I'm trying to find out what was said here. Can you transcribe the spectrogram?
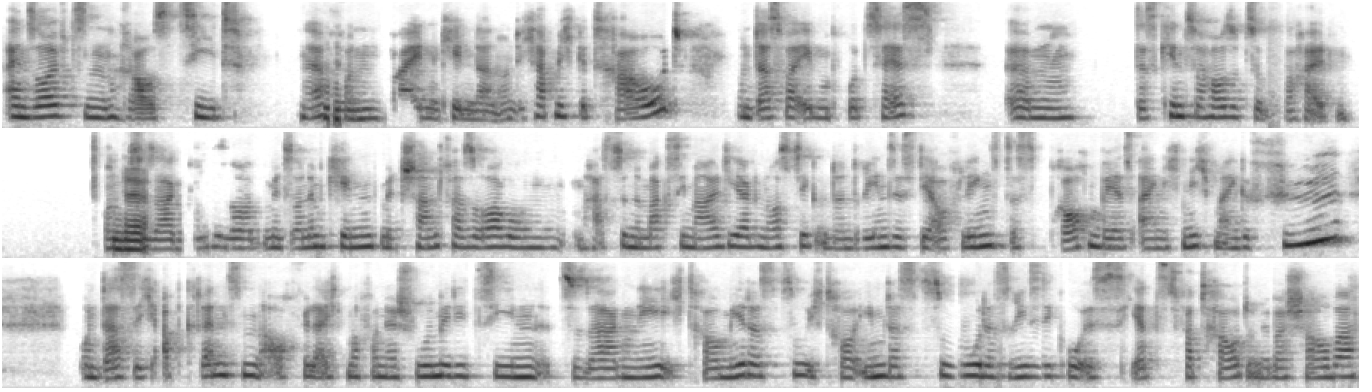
ein Seufzen rauszieht ne, mhm. von beiden Kindern. Und ich habe mich getraut, und das war eben ein Prozess, ähm, das Kind zu Hause zu behalten. Und ja. zu sagen, mit so einem Kind mit Schandversorgung hast du eine Maximaldiagnostik und dann drehen sie es dir auf links. Das brauchen wir jetzt eigentlich nicht. Mein Gefühl und das sich abgrenzen, auch vielleicht mal von der Schulmedizin zu sagen, nee, ich traue mir das zu, ich traue ihm das zu, das Risiko ist jetzt vertraut und überschaubar.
